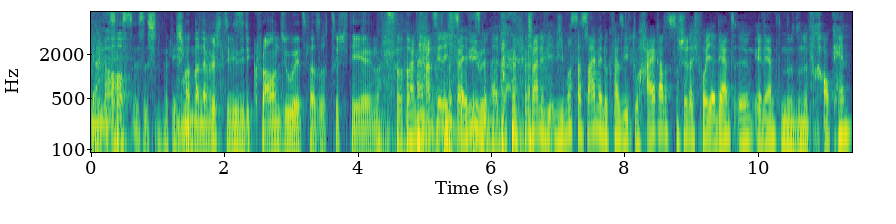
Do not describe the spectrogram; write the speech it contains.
Genau. Es ist, es ist wirklich Man, schlimm. man erwischt sie, wie sie die Crown Jewels versucht zu stehlen und so. Man kann sie nicht verübeln. gemacht. Alter. Ich meine, wie, wie muss das sein, wenn du quasi, du heiratest, so stellt euch vor, ihr lernt, irgend- ihr lernt eine, so eine Frau kennen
